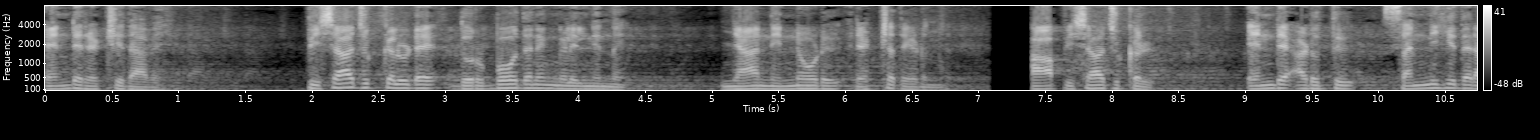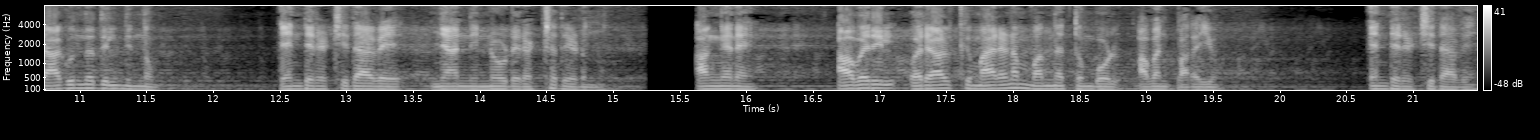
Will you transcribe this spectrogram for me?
എന്റെ രക്ഷിതാവേ പിശാചുക്കളുടെ ദുർബോധനങ്ങളിൽ നിന്ന് ഞാൻ നിന്നോട് രക്ഷ തേടുന്നു. ആ പിശാചുക്കൾ എന്റെ അടുത്ത് സന്നിഹിതരാകുന്നതിൽ നിന്നും എന്റെ രക്ഷിതാവെ ഞാൻ നിന്നോട് രക്ഷ തേടുന്നു. അങ്ങനെ അവരിൽ ഒരാൾക്ക് മരണം വന്നെത്തുമ്പോൾ അവൻ പറയും എന്റെ രക്ഷിതാവെ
